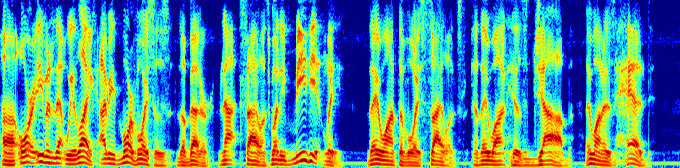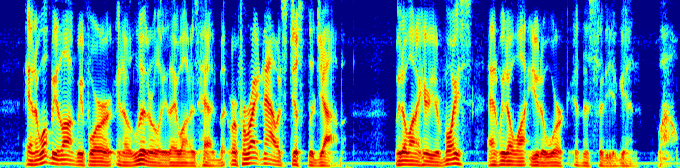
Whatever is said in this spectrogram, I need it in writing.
uh, or even that we like. I mean, more voices, the better, not silence. But immediately they want the voice silenced and they want his job, they want his head. And it won't be long before, you know, literally they want his head. But for right now, it's just the job. We don't want to hear your voice and we don't want you to work in this city again. Wow.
